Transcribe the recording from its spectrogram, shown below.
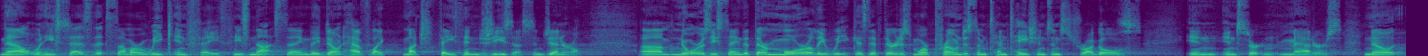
Now, when he says that some are weak in faith, he's not saying they don't have like much faith in Jesus in general. Um, nor is he saying that they're morally weak, as if they're just more prone to some temptations and struggles in, in certain matters. No,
